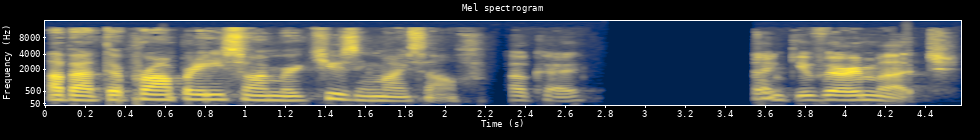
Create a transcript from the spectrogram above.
about their property, so I'm recusing myself. okay. Thank you very much.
